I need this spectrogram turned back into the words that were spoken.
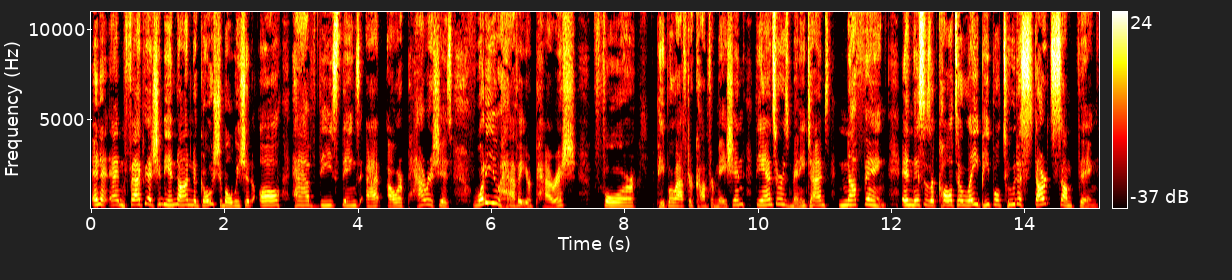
And in fact, that should be a non-negotiable. We should all have these things at our parishes. What do you have at your parish for people after confirmation? The answer is many times nothing. And this is a call to lay people to to start something.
